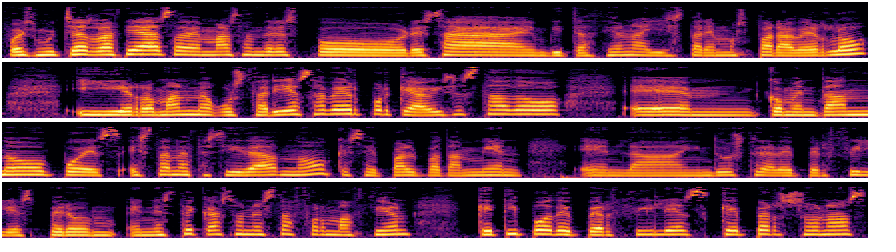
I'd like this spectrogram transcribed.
Pues muchas gracias, además, Andrés, por esa invitación. Allí estaremos para verlo. Y, Román, me gustaría saber, porque habéis estado eh, comentando, pues, esta necesidad, ¿no?, que se palpa también en la industria de perfiles. Pero, en este caso, en esta formación, ¿qué tipo de perfiles, qué personas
